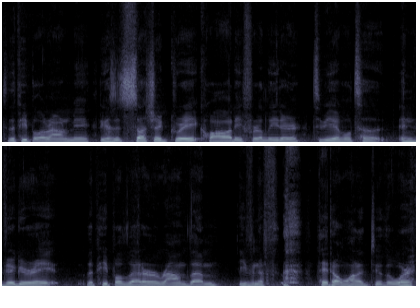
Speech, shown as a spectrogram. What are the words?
to the people around me because it's such a great quality for a leader to be able to invigorate the people that are around them, even if they don't want to do the work.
